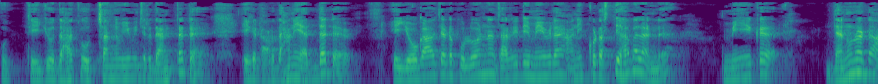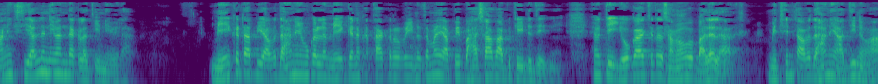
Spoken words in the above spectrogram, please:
උත්තේජෝ ධාතු උච්ඡන්න වීම විතර දැන්තට ඒකට අවධානය යද්දට ඒ යෝගාචරයට පුළුවන් නම් ශරීරයේ මේ වෙලාවේ අනික් කොටස් දිහා බලන්න මේක දැනුණට අනික් සියල්ල නිවන් දැකලා තියෙන වෙලාව. මේකට අපි අවධානය යොමු කරලා මේක ගැන කතා කරගෙන ඉන්න තමයි අපේ භාෂාව අපිට ඉඩ දෙන්නේ. එහෙනම් මේ යෝගාචර සමව බලලා මෙතෙන්ට අවධානය අදිනවා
